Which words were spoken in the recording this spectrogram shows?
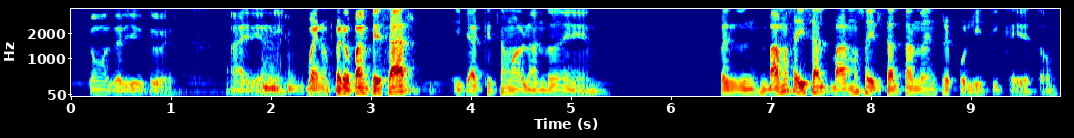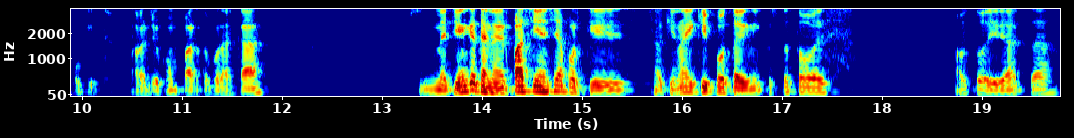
Es como ser youtuber. Ay, Dios mío. Bueno, pero para empezar, y ya que estamos hablando de. Pues vamos a ir, sal- vamos a ir saltando entre política y de todo un poquito. A ver, yo comparto por acá. Me tienen que tener paciencia porque aquí no hay equipo técnico. Esto todo es autodidacta.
